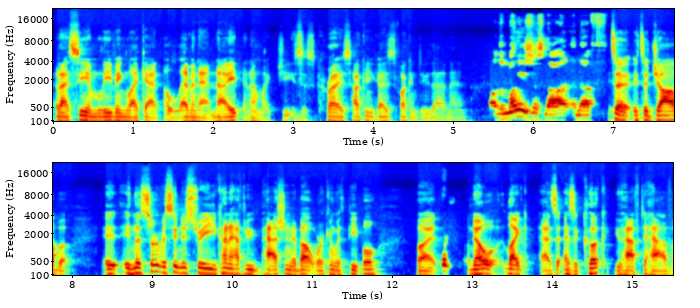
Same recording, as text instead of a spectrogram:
and I see them leaving like at 11 at night and I'm like, Jesus Christ, how can you guys fucking do that, man? Well, the money's just not enough. It's a, it's a job. In the service industry, you kind of have to be passionate about working with people. But no, like as, as a cook, you have to have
